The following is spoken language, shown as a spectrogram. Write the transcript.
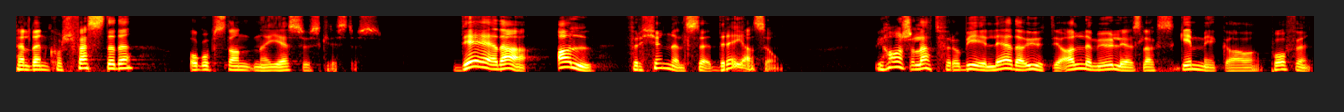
til den korsfestede og oppstandende Jesus Kristus. Det er det all forkynnelse dreier seg om. Vi har så lett for å bli leda ut i alle mulige slags gimmicker og påfunn.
